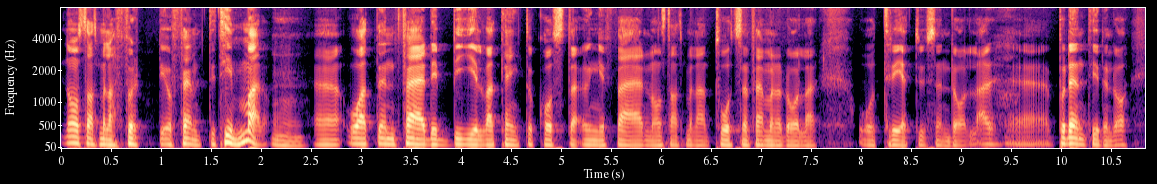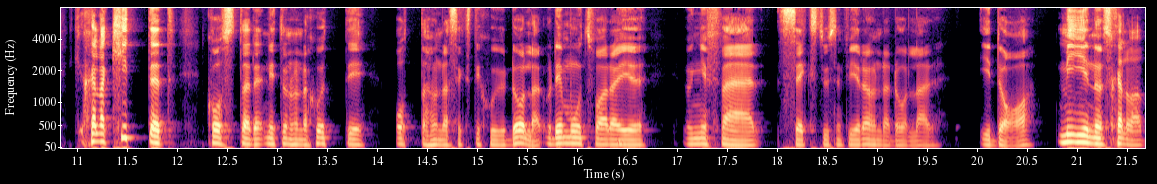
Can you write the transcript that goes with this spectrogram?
någonstans mellan 40 och 50 timmar. Mm. Eh, och att en färdig bil var tänkt att kosta ungefär någonstans mellan 2500 dollar och 3000 dollar eh, på den tiden. Då. Själva kittet kostade 1970 867 dollar och det motsvarar ju ungefär 6400 dollar idag minus själva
